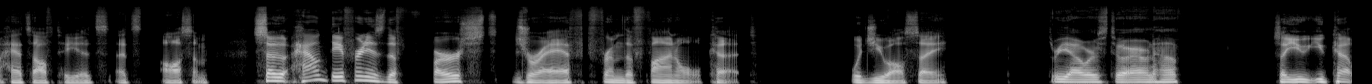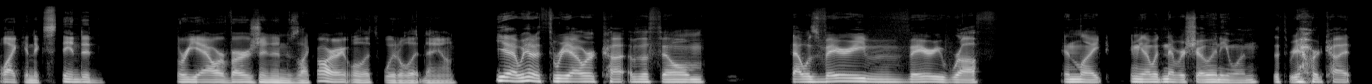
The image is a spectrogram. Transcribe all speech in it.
hats off to you. It's that's awesome. So how different is the first draft from the final cut? Would you all say? Three hours to an hour and a half. So you you cut like an extended three hour version and it's like, all right, well let's whittle it down. Yeah, we had a three hour cut of the film that was very, very rough. And like, I mean, I would never show anyone the three hour cut.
